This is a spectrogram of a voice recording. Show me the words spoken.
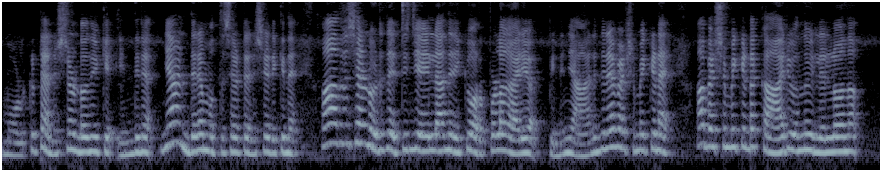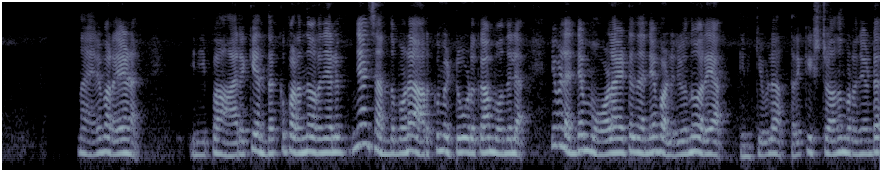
മോൾക്ക് ടെൻഷൻ ഉണ്ടോ എന്ന് എന്തിനാ? ഞാൻ എന്തിനാ മുത്തശ്ശ ടെൻഷൻ അടിക്കുന്നത് ആദർശാണ്ട് ഒരു തെറ്റും ചെയ്യില്ല എന്ന് എനിക്ക് ഉറപ്പുള്ള കാര്യമാണ് പിന്നെ ഞാനെന്തിനാ വിഷമിക്കണേ? ആ വിഷമിക്കേണ്ട കാര്യമൊന്നും ഇല്ലല്ലോ എന്ന് നയന പറയാണ് ഇനിയിപ്പോൾ ആരൊക്കെ എന്തൊക്കെ പറഞ്ഞു പറഞ്ഞാലും ഞാൻ ചന്തമോളെ ആർക്കും വിട്ടുകൊടുക്കാൻ പോകുന്നില്ല. ഇവൾ എന്റെ മോളായിട്ട് തന്നെ വളരുമെന്ന് പറയാം. എനിക്ക് ഇവളെ അത്രയ്ക്ക് ഇഷ്ടമാണെന്ന് പറഞ്ഞുകൊണ്ട്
